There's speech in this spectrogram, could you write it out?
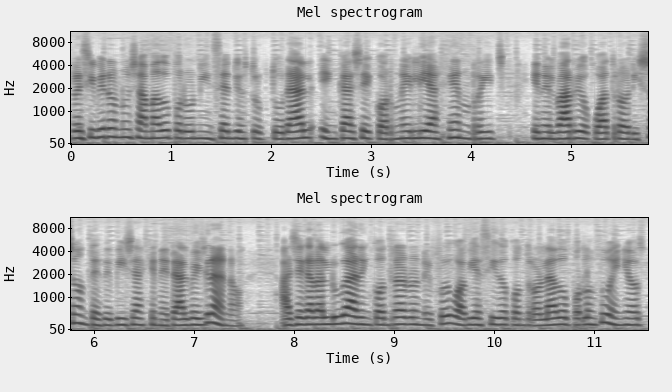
recibieron un llamado por un incendio estructural en calle Cornelia Henrich, en el barrio Cuatro Horizontes de Villa General Belgrano. Al llegar al lugar encontraron el fuego había sido controlado por los dueños,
